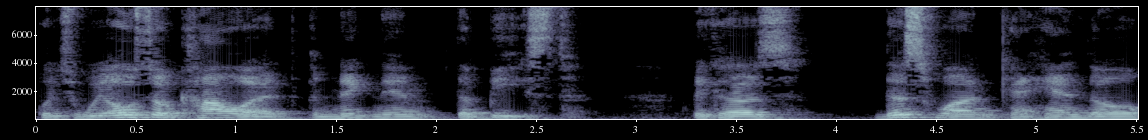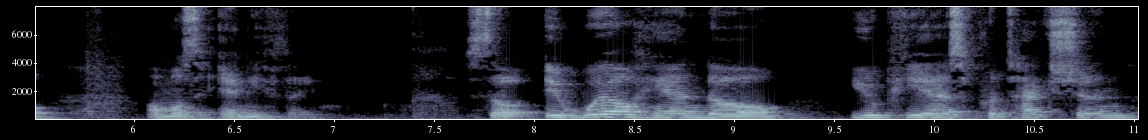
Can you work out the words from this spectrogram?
which we also call it a nickname, the Beast, because this one can handle almost anything. So it will handle UPS protection,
